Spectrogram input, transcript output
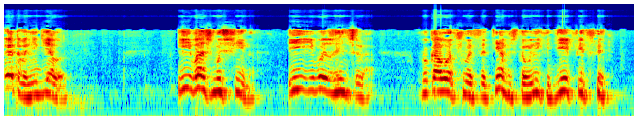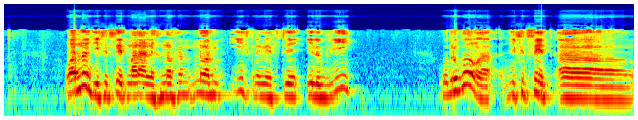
этого не делают. И ваш мужчина и его женщина руководствуются тем, что у них дефицит. У одной дефицит моральных норм, норм искренности и любви, у другого дефицит э,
